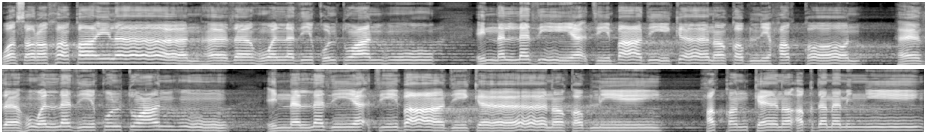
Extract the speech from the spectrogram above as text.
وصرخ قائلا هذا هو الذي قلت عنه. إن الذي يأتي بعدي كان قبلي حقا. هذا هو الذي قلت عنه. إن الذي يأتي بعدي كان قبلي. حقا كان أقدم مني.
